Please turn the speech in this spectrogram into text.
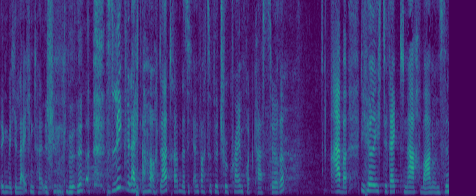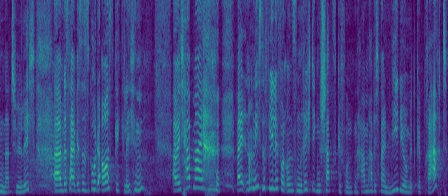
irgendwelche Leichenteile finden würde. Es liegt vielleicht aber auch daran, dass ich einfach zu viel True Crime Podcasts höre. Aber die höre ich direkt nach Wahn und Sinn natürlich. Ähm, deshalb ist es gut ausgeglichen. Aber ich habe mal, weil noch nicht so viele von uns einen richtigen Schatz gefunden haben, habe ich mal ein Video mitgebracht,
